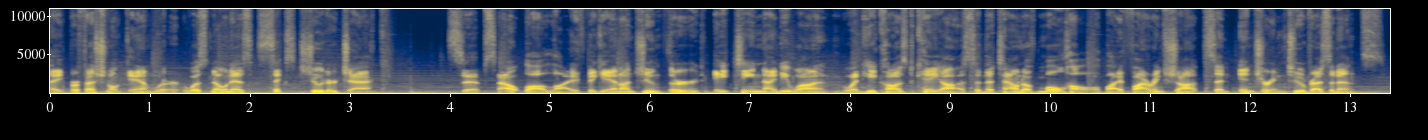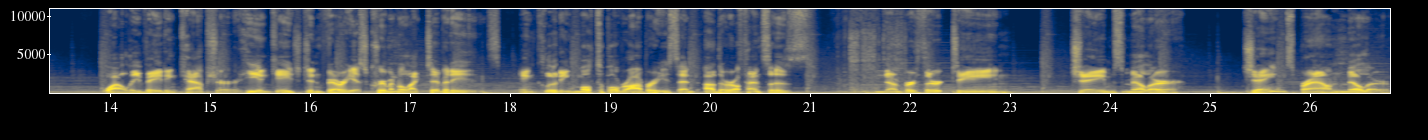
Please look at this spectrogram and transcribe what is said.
a professional gambler, was known as Six Shooter Jack. Zip's outlaw life began on June 3, 1891, when he caused chaos in the town of Mulhall by firing shots and injuring two residents. While evading capture, he engaged in various criminal activities, including multiple robberies and other offenses. Number 13. James Miller James Brown Miller,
